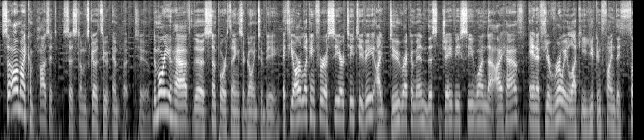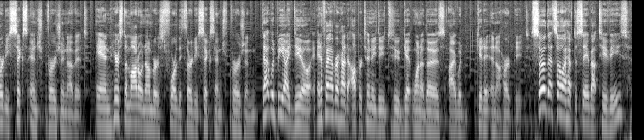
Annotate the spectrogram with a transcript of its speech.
So all my composite systems go through input 2. The more you have, the simpler things are going to be. If you are looking for a CRT TV, I do recommend this JVC one that I have. And if you're really lucky, you can find the 36 inch version of it. And here's the model numbers for the 36 inch version. That would be ideal. And if I ever had an opportunity to get one of those, I would get it in a heartbeat. So that's all I have to say about TVs.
